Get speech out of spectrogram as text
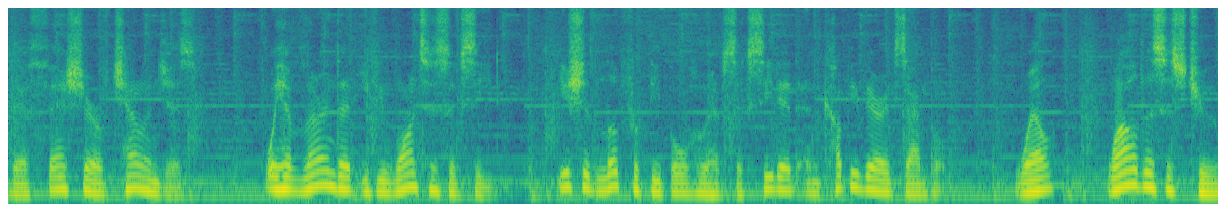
their fair share of challenges. We have learned that if you want to succeed, you should look for people who have succeeded and copy their example. Well, while this is true,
